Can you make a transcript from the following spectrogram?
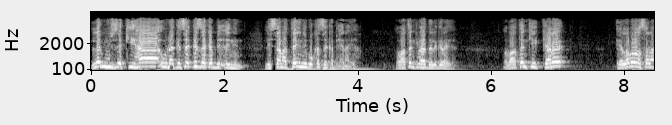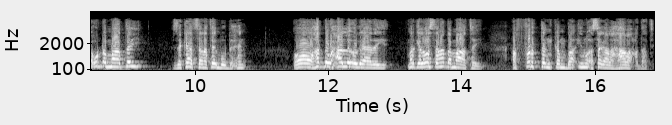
lam yuzakihaa una ka zaka bixinin lisanatayni buu ka zaka bixinaya. Labaatankii ba hadda la gelaya. Labaatankii kale ee labada sana u dhamaatay zakaad sanateyn buu bixin. Oo hadda waxaa la ogaaday markii laba sano dhamaatay afartankanba inuu asagaa lahaabaa caddaatay.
